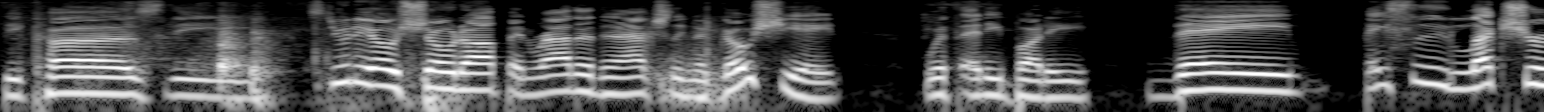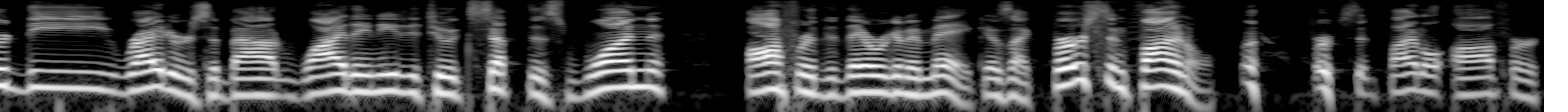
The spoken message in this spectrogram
because the studio showed up and rather than actually negotiate with anybody, they basically lectured the writers about why they needed to accept this one offer that they were going to make. It was like first and final, first and final offer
